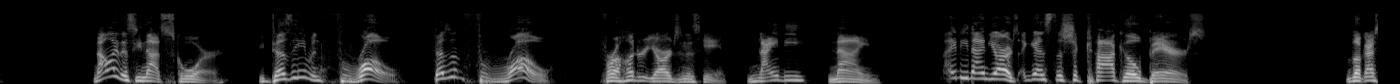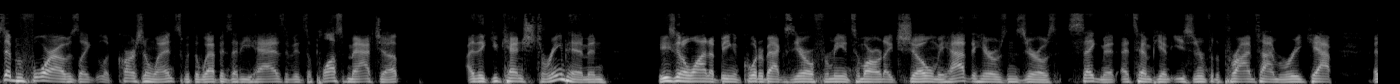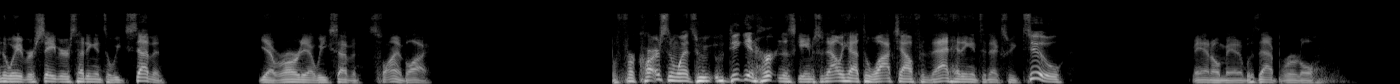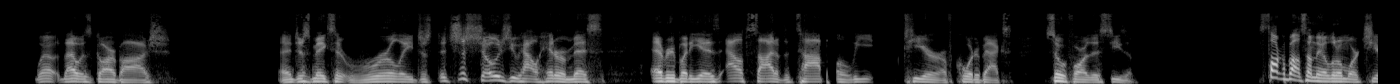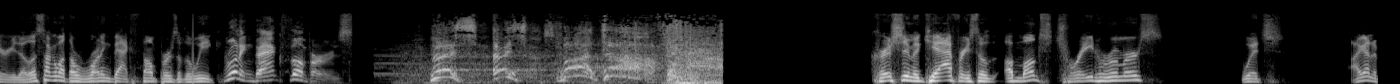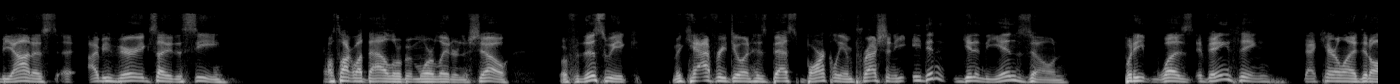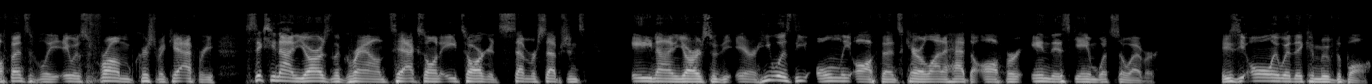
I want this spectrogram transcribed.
Not only does he not score, he doesn't even throw. Doesn't throw for 100 yards in this game. 99. 99 yards against the Chicago Bears. Look, I said before, I was like, look, Carson Wentz with the weapons that he has, if it's a plus matchup, I think you can stream him. And he's going to wind up being a quarterback zero for me in tomorrow night's show when we have the Heroes and Zeros segment at 10 p.m. Eastern for the primetime recap and the waiver saviors heading into week seven. Yeah, we're already at week seven. It's flying by. But for Carson Wentz, who, who did get hurt in this game, so now we have to watch out for that heading into next week, too. Man, oh man, was that brutal. Well, that was garbage. And it just makes it really just, it just shows you how hit or miss everybody is outside of the top elite tier of quarterbacks so far this season. Let's talk about something a little more cheery, though. Let's talk about the running back thumpers of the week. Running back thumpers. This is Sparta! Christian McCaffrey. So, amongst trade rumors, which I got to be honest, uh, I'd be very excited to see. I'll talk about that a little bit more later in the show. But for this week, McCaffrey doing his best Barkley impression. He, he didn't get in the end zone, but he was, if anything, that Carolina did offensively, it was from Christian McCaffrey. 69 yards on the ground, tax on eight targets, seven receptions, 89 yards through the air. He was the only offense Carolina had to offer in this game whatsoever. He's the only way they can move the ball.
